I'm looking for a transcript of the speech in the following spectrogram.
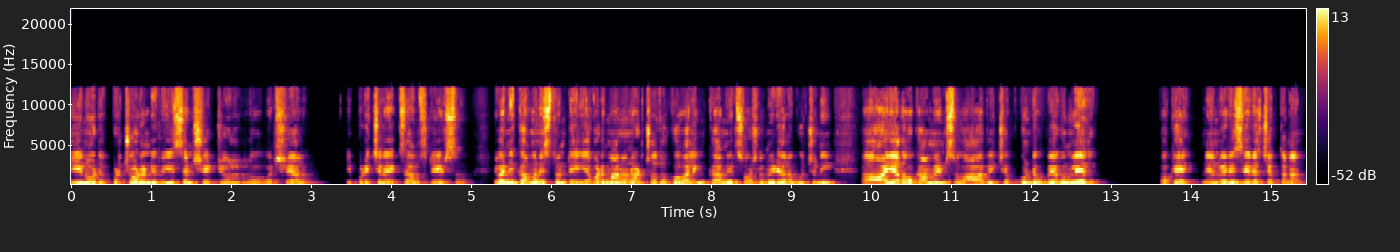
ఈ నోటి ఇప్పుడు చూడండి రీసెంట్ షెడ్యూల్ విషయాలు. ఇప్పుడు ఇచ్చిన ఎగ్జామ్స్ డేట్స్. ఇవన్నీ గమనిస్తుంటే ఎవడి మానవాడు చదువుకోవాలి. ఇంకా మీరు సోషల్ మీడియాలో కూర్చుని ఆ ఎదవ కామెంట్స్ అవి చెప్పుకుంటే ఉపయోగం లేదు. ఓకే నేను వెరీ సీరియస్ చెప్తున్నాను.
